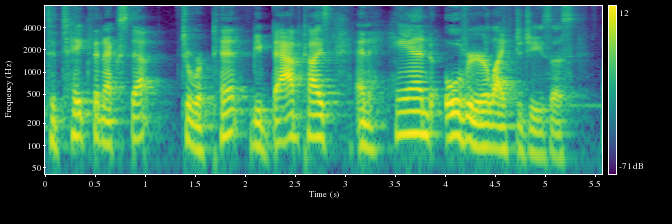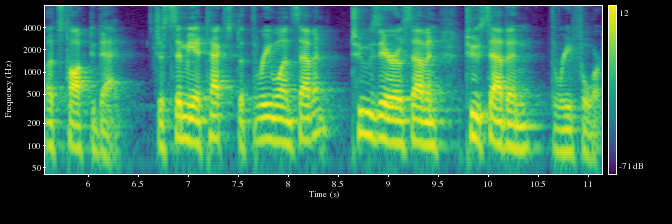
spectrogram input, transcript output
to take the next step, to repent, be baptized, and hand over your life to Jesus, let's talk today. Just send me a text to 317 207 2734.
